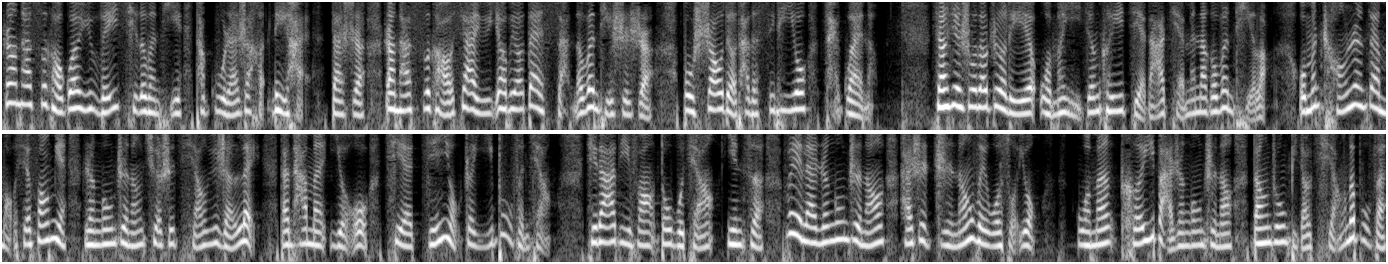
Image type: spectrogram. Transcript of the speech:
让他思考关于围棋的问题，他固然是很厉害，但是让他思考下雨要不要带伞的问题试试，不烧掉他的 CPU 才怪呢。相信说到这里，我们已经可以解答前面那个问题了。我们承认，在某些方面，人工智能确实强于人类，但他们有且仅有这一部分强，其他地方都不强。因此，未来人工智能还是只能为我所用。我们可以把人工智能当中比较强的部分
